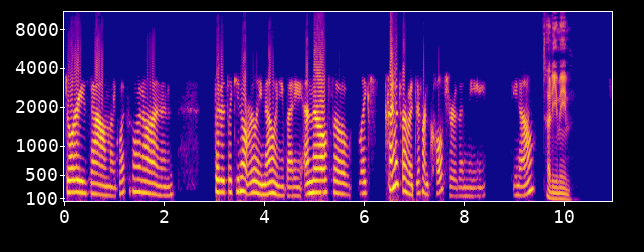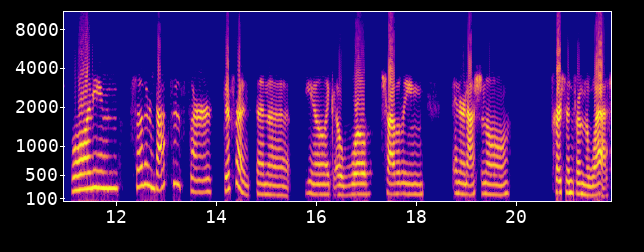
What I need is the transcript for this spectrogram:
stories down, like what's going on, and but it's like you don't really know anybody, and they're also like kind of from a different culture than me, you know. How do you mean? Well, I mean, Southern Baptists are different than a you know like a world traveling international person from the West,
